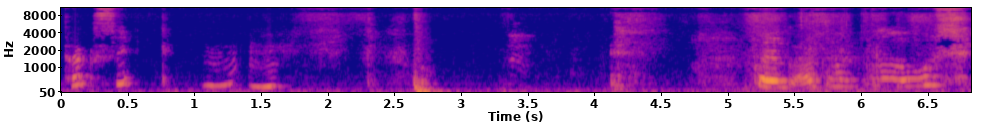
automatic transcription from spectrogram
Perfect. Gotta grab one of those.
